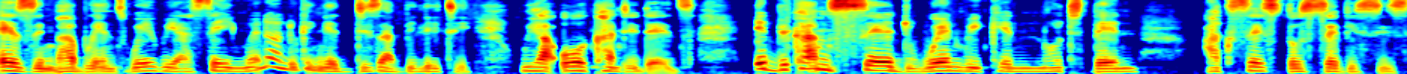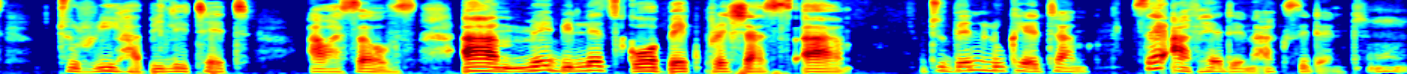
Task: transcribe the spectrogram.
as Zimbabweans, where we are saying when we are looking at disability, we are all candidates. It becomes sad when we cannot then access those services to rehabilitate ourselves. Um, maybe let's go back, Precious, uh, to then look at. Um, say I've had an accident mm.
